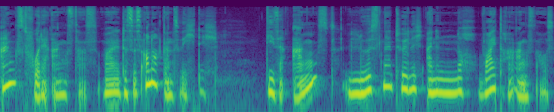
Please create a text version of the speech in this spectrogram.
Angst vor der Angst hast, weil das ist auch noch ganz wichtig. Diese Angst löst natürlich eine noch weitere Angst aus.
